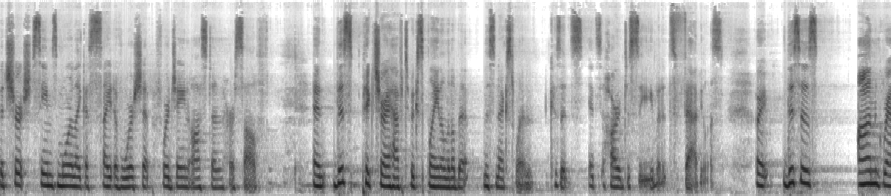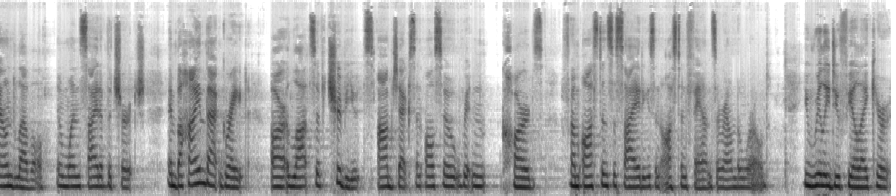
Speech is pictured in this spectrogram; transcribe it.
the church seems more like a site of worship for Jane Austen herself. And this picture I have to explain a little bit, this next one, because it's, it's hard to see, but it's fabulous. All right, this is on ground level in one side of the church. And behind that grate are lots of tributes, objects, and also written cards from Austen societies and Austen fans around the world. You really do feel like you're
